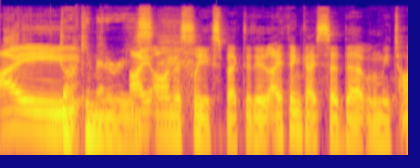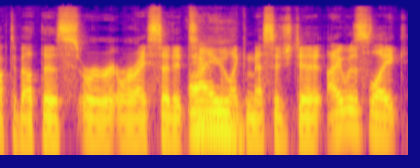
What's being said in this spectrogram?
i documentaries. I honestly expected it. I think I said that when we talked about this, or or I said it to I- you, like messaged it. I was like,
